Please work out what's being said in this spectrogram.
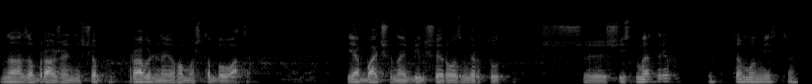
на зображенні, щоб правильно його масштабувати. Я бачу найбільший розмір тут 6 метрів в цьому місці.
